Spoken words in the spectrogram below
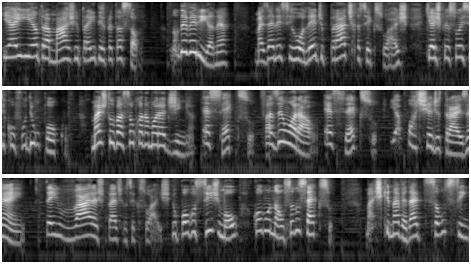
E aí entra a margem para interpretação. Não deveria, né? Mas é nesse rolê de práticas sexuais que as pessoas se confundem um pouco. Masturbação com a namoradinha é sexo. Fazer um oral é sexo. E a portinha de trás, hein? Tem várias práticas sexuais e o povo cismou como não sendo sexo, mas que na verdade são sim.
